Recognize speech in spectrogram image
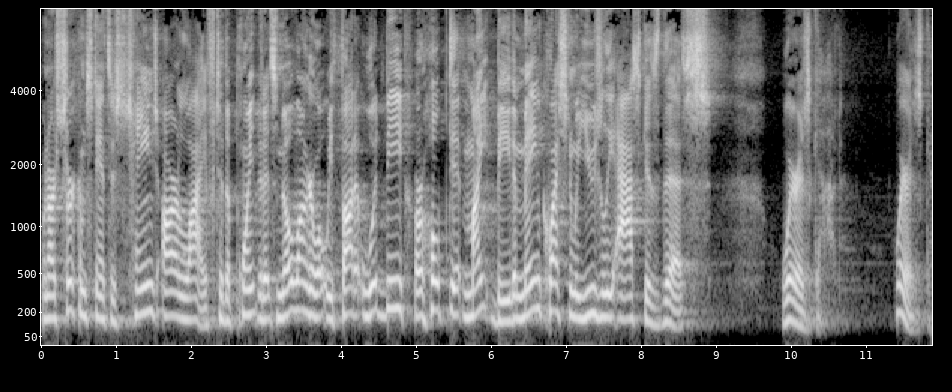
when our circumstances change our life to the point that it's no longer what we thought it would be or hoped it might be, the main question we usually ask is this Where is God? Where is God?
